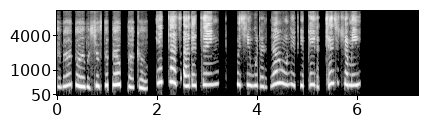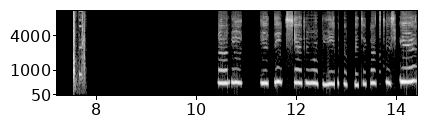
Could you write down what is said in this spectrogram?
and I thought it was just a belt buckle. It does other things, which you would have known if you paid attention to me. Year?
